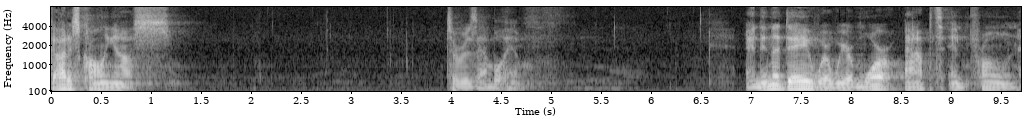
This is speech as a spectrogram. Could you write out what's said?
God is calling us to resemble him. And in a day where we are more apt and prone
